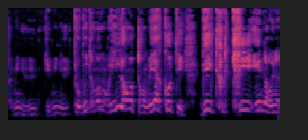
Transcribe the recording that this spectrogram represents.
5 minutes, 10 minutes, puis au bout d'un moment, il entend, mais à côté, des cris énormes.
